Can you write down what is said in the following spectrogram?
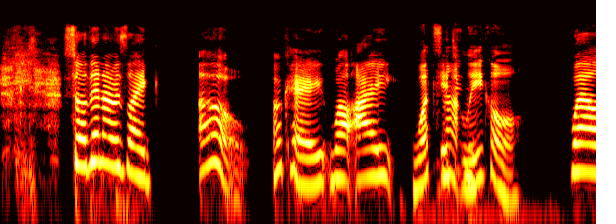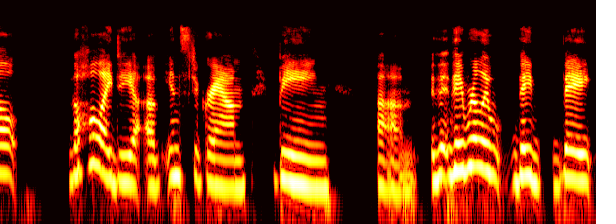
So then I was like, "Oh, okay. Well, I What's not legal? Well, the whole idea of Instagram being, um, they, they really, they, they,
